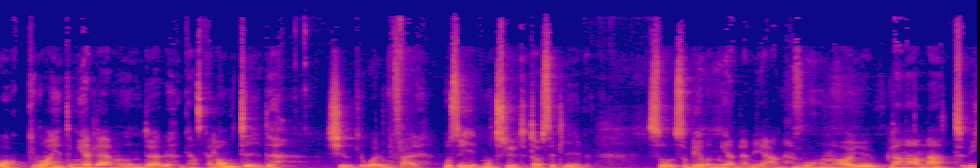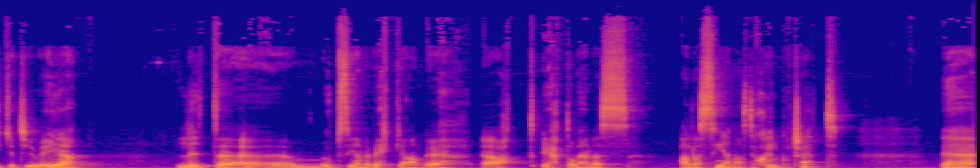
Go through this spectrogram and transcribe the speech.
och var inte medlem under ganska lång tid, 20 år ungefär. Och så mot slutet av sitt liv så, så blev hon medlem igen. Mm. Och hon har ju bland annat, vilket ju är lite eh, uppseendeväckande att ett av hennes allra senaste självporträtt eh,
